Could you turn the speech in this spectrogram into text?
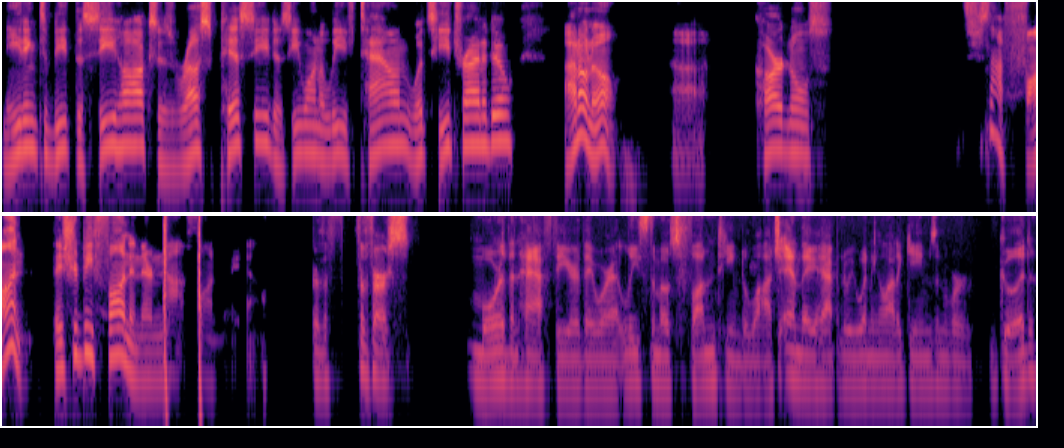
needing to beat the Seahawks. Is Russ pissy? Does he want to leave town? What's he trying to do? I don't know. Uh, Cardinals, it's just not fun. They should be fun, and they're not fun right now. For the for the first more than half the year, they were at least the most fun team to watch, and they happen to be winning a lot of games and were good.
